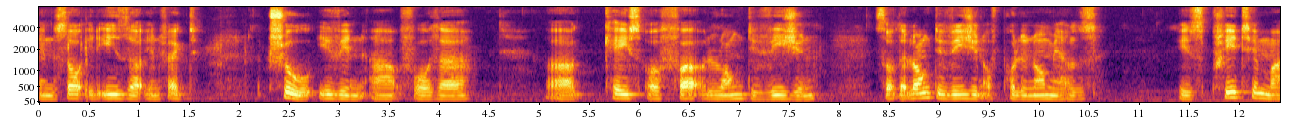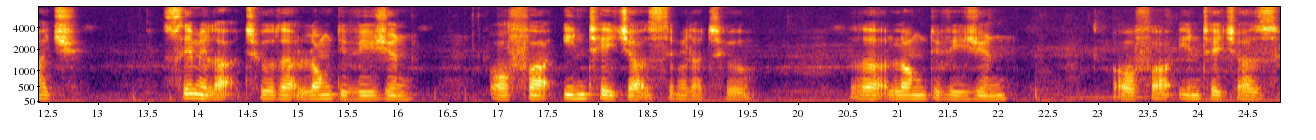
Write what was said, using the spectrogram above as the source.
and so it is uh, in fact true even uh, for the uh, case of long division. So the long division of polynomials is pretty much similar to the long division of uh, integers similar to the long division of uh, integers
